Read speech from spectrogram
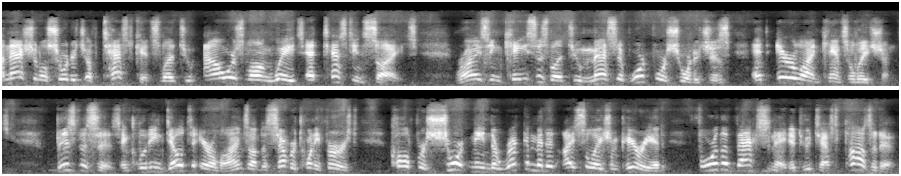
a national shortage of test kits led to hours long waits at testing sites. Rising cases led to massive workforce shortages and airline cancellations. Businesses, including Delta Airlines on December 21st, called for shortening the recommended isolation period for the vaccinated who test positive.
